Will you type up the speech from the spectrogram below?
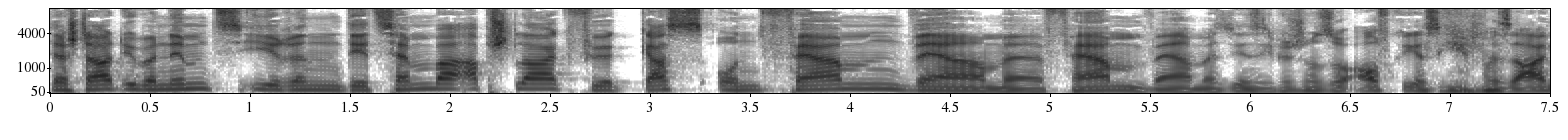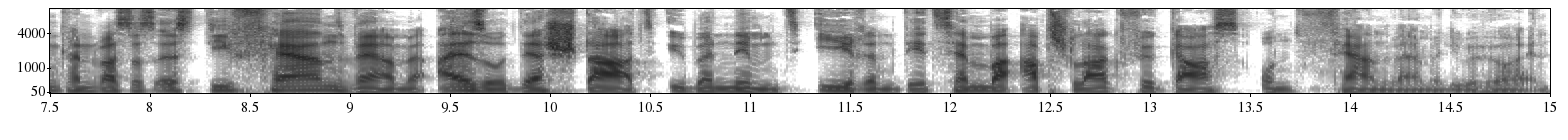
Der Staat übernimmt ihren Dezemberabschlag für Gas- und Fernwärme. Fernwärme. Sehen Sie, ich bin schon so aufgeregt, dass ich mal sagen kann, was das ist. Die Fernwärme. Also der Staat übernimmt ihren Dezemberabschlag für Gas- und Fernwärme, liebe HörerInnen.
